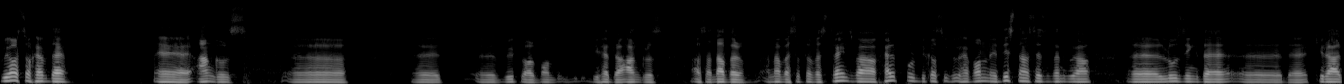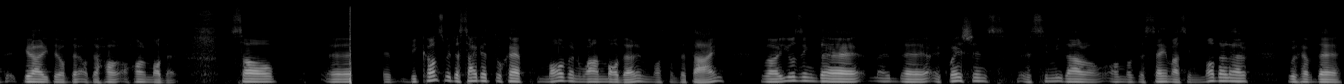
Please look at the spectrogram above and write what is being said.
We also have the uh, angles, uh, virtual bond dihedral angles as another another set of restraints that are helpful because if you have only distances, then we are losing the the chirality of the of the whole, whole model. So because we decided to have more than one model most of the time, we are using the, uh, the equations uh, similar or almost the same as in Modeler. We have the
